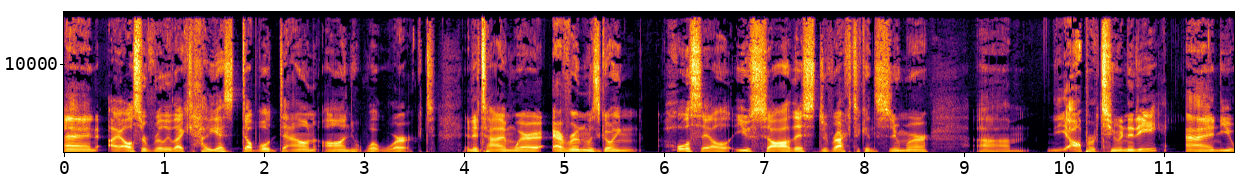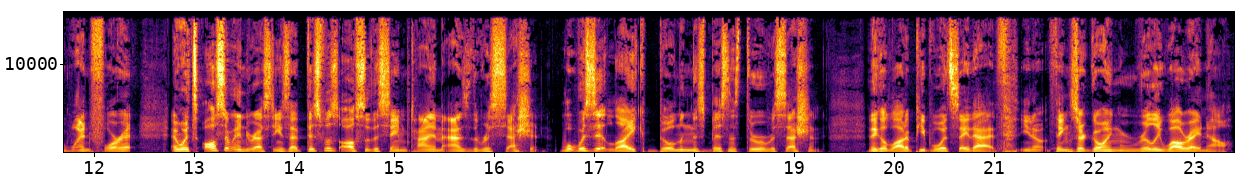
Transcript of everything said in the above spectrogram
And I also really liked how you guys doubled down on what worked in a time where everyone was going wholesale. You saw this direct to consumer um, the opportunity and you went for it. And what's also interesting is that this was also the same time as the recession. What was it like building this business through a recession? I think a lot of people would say that, you know, things are going really well right now.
